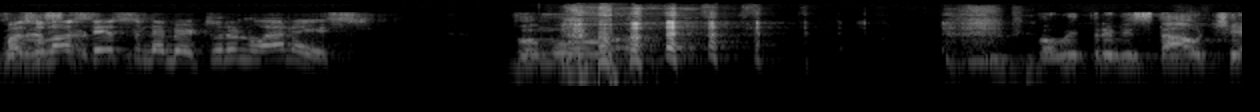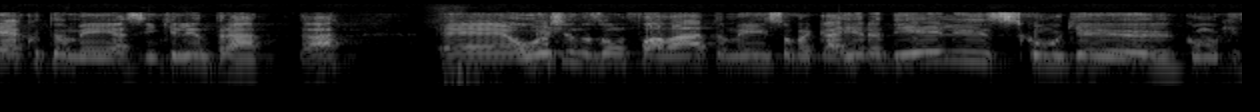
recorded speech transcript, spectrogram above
Mas o der nosso texto de abertura não era esse. Vamos. vamos entrevistar o Tcheco também, assim que ele entrar, tá? É, hoje nós vamos falar também sobre a carreira deles, como que, como que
